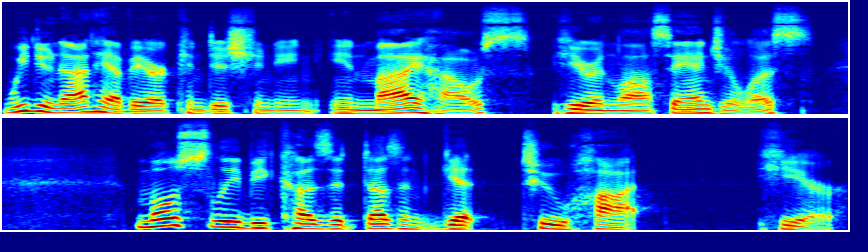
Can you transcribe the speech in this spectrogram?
We do not have air conditioning in my house here in Los Angeles, mostly because it doesn't get too hot here.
